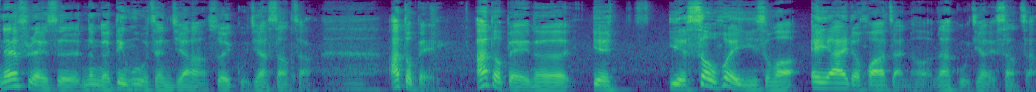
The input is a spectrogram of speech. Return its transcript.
Netflix 那个订户增加，所以股价上涨。Adobe Adobe 呢也。也受惠于什么 AI 的发展哦，那股价也上涨。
